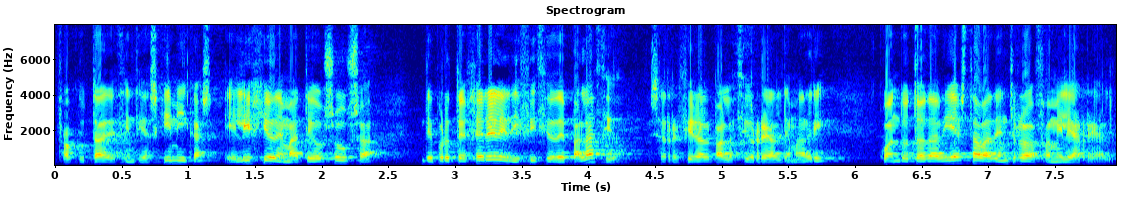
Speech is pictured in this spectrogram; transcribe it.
Facultad de Ciencias Químicas, Eligio de Mateo Sousa, de proteger el edificio de Palacio, se refiere al Palacio Real de Madrid, cuando todavía estaba dentro de la familia real.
